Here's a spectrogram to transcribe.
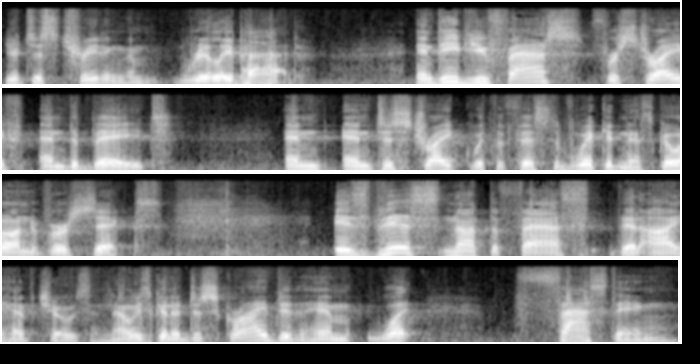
you're just treating them really bad. Indeed, you fast for strife and debate and, and to strike with the fist of wickedness. Go on to verse 6. Is this not the fast that I have chosen? Now he's going to describe to him what fasting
